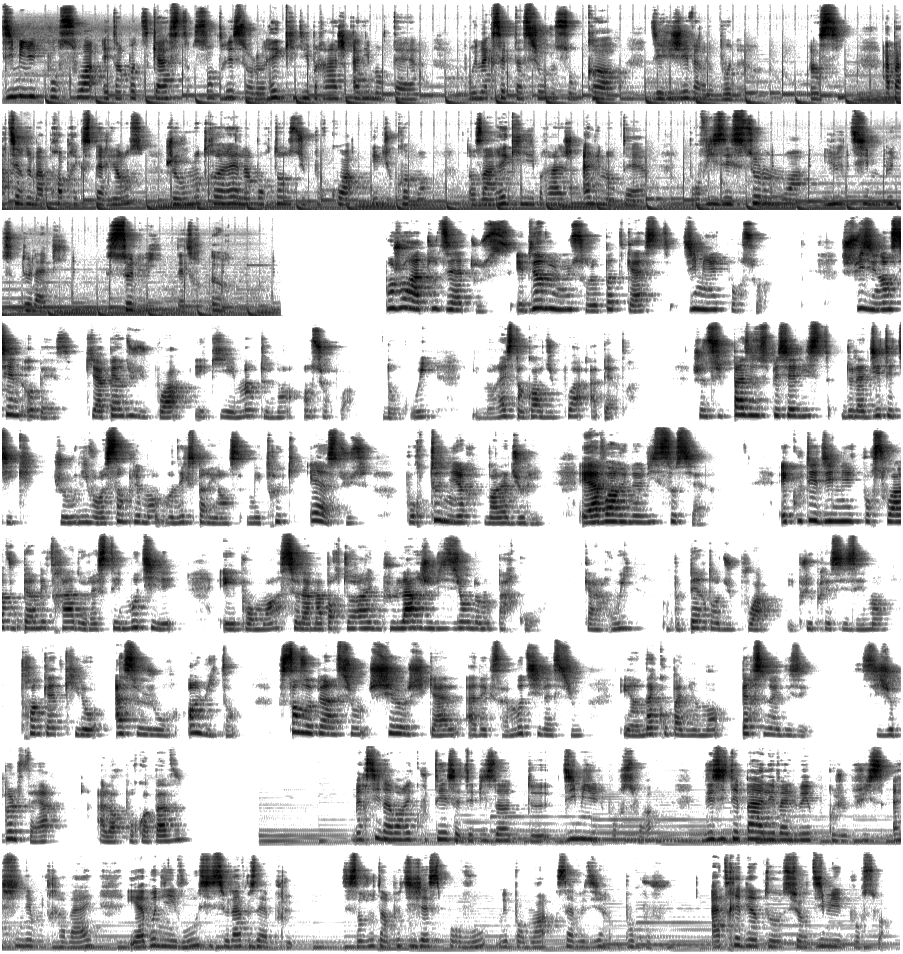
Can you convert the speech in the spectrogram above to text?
10 minutes pour soi est un podcast centré sur le rééquilibrage alimentaire pour une acceptation de son corps dirigé vers le bonheur. Ainsi, à partir de ma propre expérience, je vous montrerai l'importance du pourquoi et du comment dans un rééquilibrage alimentaire pour viser selon moi l'ultime but de la vie, celui d'être heureux. Bonjour à toutes et à tous et bienvenue sur le podcast 10 minutes pour soi. Je suis une ancienne obèse qui a perdu du poids et qui est maintenant en surpoids. Donc oui, il me reste encore du poids à perdre. Je ne suis pas une spécialiste de la diététique. Je vous livre simplement mon expérience, mes trucs et astuces pour tenir dans la durée et avoir une vie sociale. Écouter 10 minutes pour soi vous permettra de rester motivé et pour moi, cela m'apportera une plus large vision de mon parcours. Car oui, on peut perdre du poids et plus précisément 34 kilos à ce jour en 8 ans, sans opération chirurgicale avec sa motivation et un accompagnement personnalisé. Si je peux le faire, alors pourquoi pas vous? Merci d'avoir écouté cet épisode de 10 minutes pour soi. N'hésitez pas à l'évaluer pour que je puisse affiner mon travail et abonnez-vous si cela vous a plu. C'est sans doute un petit geste pour vous, mais pour moi, ça veut dire beaucoup. A très bientôt sur 10 minutes pour soi.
